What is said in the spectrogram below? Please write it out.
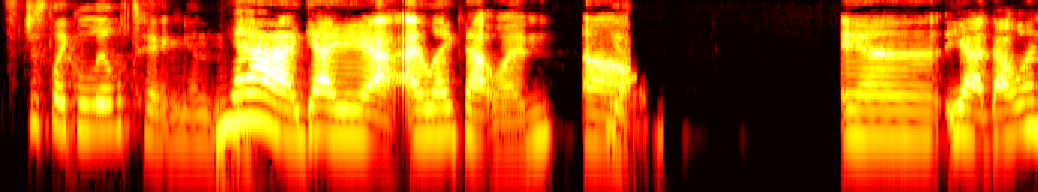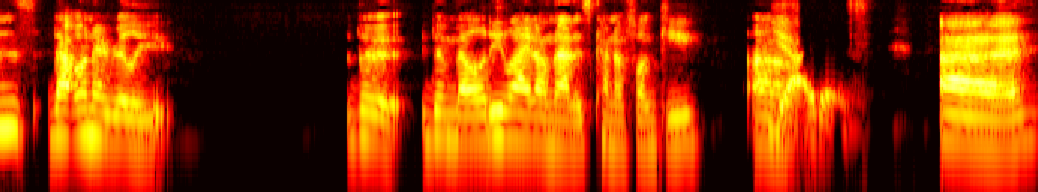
It's just like lilting and yeah, yeah, yeah, yeah. I like that one. Um Yeah. and yeah, that one's that one I really the the melody line on that is kind of funky. Um, yeah, it is. Uh,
